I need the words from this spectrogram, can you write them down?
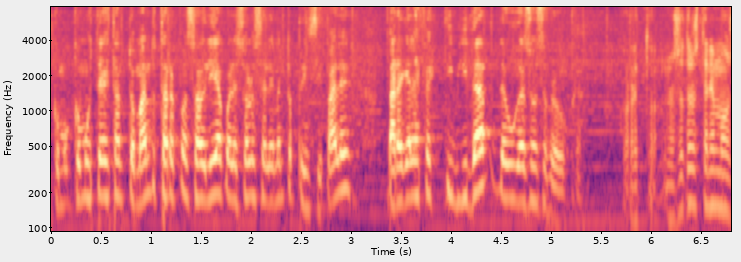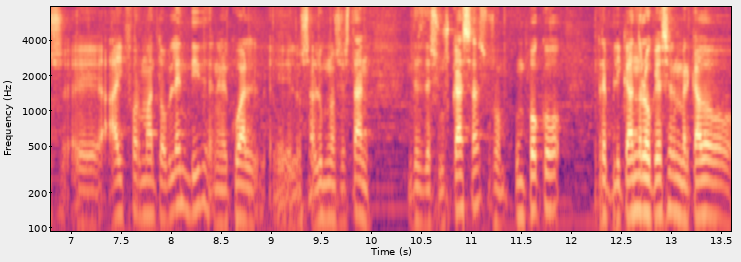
cómo, cómo ustedes están tomando esta responsabilidad? ¿Cuáles son los elementos principales para que la efectividad de educación se produzca? Correcto. Nosotros tenemos, eh, hay formato blended en el cual eh, los alumnos están desde sus casas, un poco replicando lo que es el mercado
